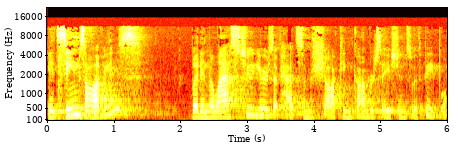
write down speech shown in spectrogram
it seems obvious, but in the last two years, I've had some shocking conversations with people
